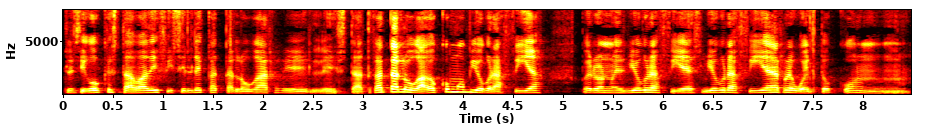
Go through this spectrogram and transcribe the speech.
les digo que estaba difícil de catalogar, está catalogado como biografía, pero no es biografía, es biografía revuelto con,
